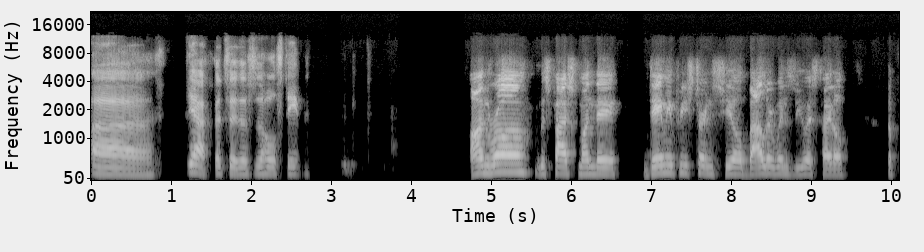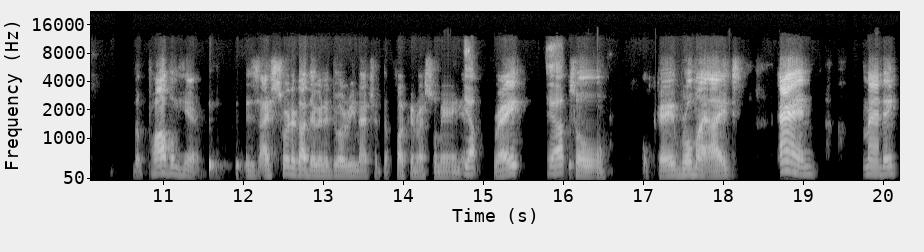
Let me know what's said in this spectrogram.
Uh, yeah, that's it. This is the whole statement. On Raw this past Monday, Damian Priest turns heel. Balor wins the U.S. title. The problem here is, I swear to God, they're gonna do a rematch at the fucking WrestleMania. Yep. Right. Yep. So, okay, roll my eyes. And man, they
